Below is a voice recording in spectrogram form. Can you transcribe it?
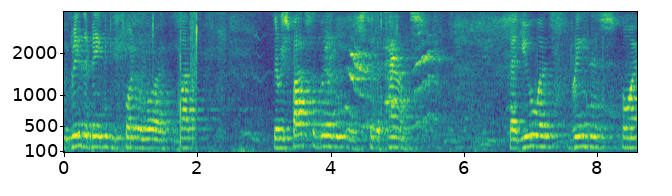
we bring the baby before the Lord, but the responsibility is to the parents that you would bring this boy,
